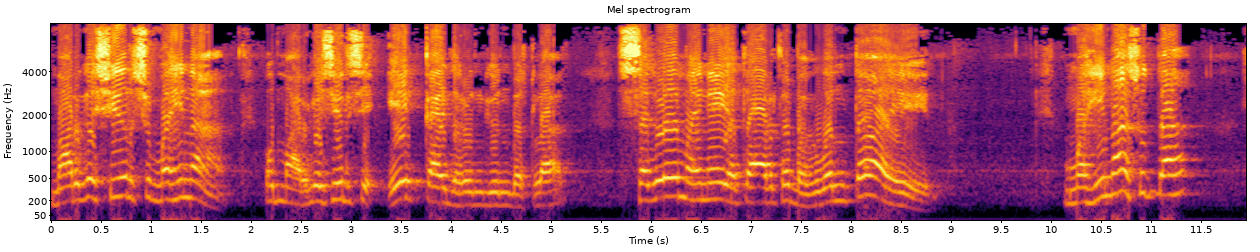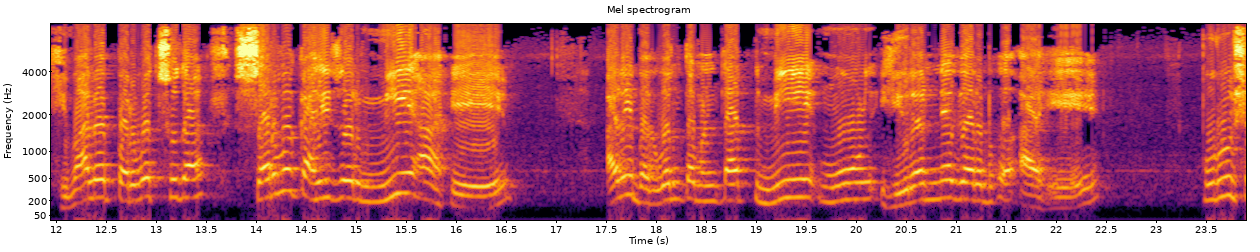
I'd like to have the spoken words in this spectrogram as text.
मार्गशीर्ष महिना. व मार्गशीर्ष एक काय धरून घेऊन बसला? सगळे महिने याचा अर्थ भगवंत आहेत. महिना सुद्धा हिमालय पर्वत सुद्धा सर्व काही जर मी आहे अरे भगवंत म्हणतात मी मूळ हिरण्यगर्भ आहे पुरुष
